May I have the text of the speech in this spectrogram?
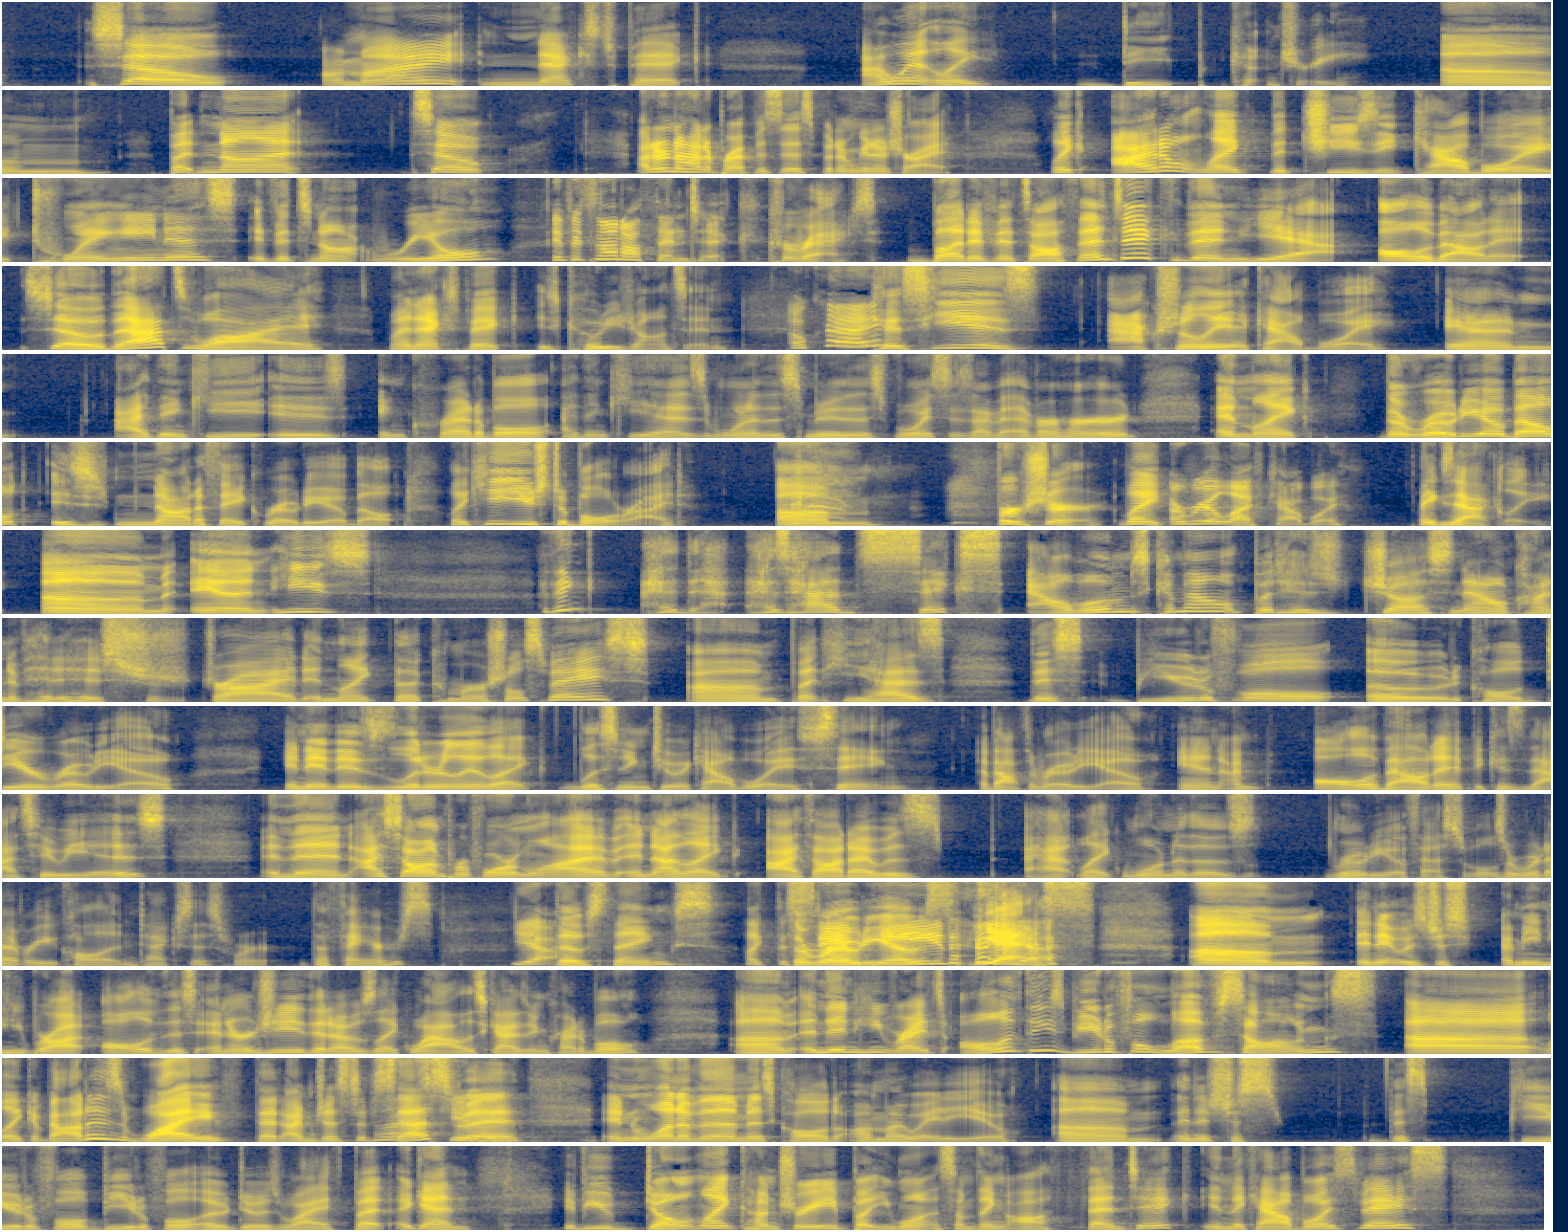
So on my next pick, I went like deep country. Um, but not so I don't know how to preface this, but I'm gonna try it. Like I don't like the cheesy cowboy twanginess if it's not real. If it's not authentic. Correct. But if it's authentic, then yeah, all about it. So that's why my next pick is Cody Johnson Okay. because he is actually a cowboy and I think he is incredible. I think he has one of the smoothest voices I've ever heard. And like the rodeo belt is not a fake rodeo belt. Like he used to bull ride. Um for sure. Like A real life cowboy. Exactly. Um, and he's, I think, had has had six albums come out, but has just now kind of hit his stride in like the commercial space. Um, but he has this beautiful ode called Dear Rodeo. And it is literally like listening to a cowboy sing about the rodeo. And I'm all about it because that's who he is. And then I saw him perform live and I like I thought I was at like one of those rodeo festivals or whatever you call it in Texas where the fairs, Yeah. those things like the, the rodeos. Yeah. Yes. Um, and it was just, I mean, he brought all of this energy that I was like, wow, this guy's incredible. Um, and then he writes all of these beautiful love songs, uh, like about his wife that I'm just obsessed with. And one of them is called On My Way to You. Um, and it's just this beautiful, beautiful ode to his wife. But again, if you don't like country, but you want something authentic in the cowboy space,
